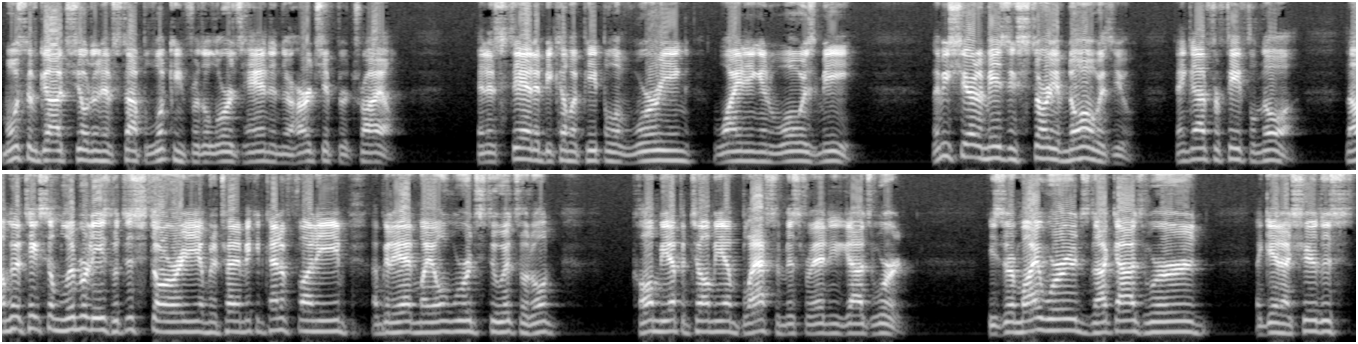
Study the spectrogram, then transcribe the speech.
most of God's children have stopped looking for the Lord's hand in their hardship or trial, and instead have become a people of worrying, whining, and woe is me. Let me share an amazing story of Noah with you. Thank God for faithful Noah. Now, I'm going to take some liberties with this story. I'm going to try to make it kind of funny. I'm going to add my own words to it, so don't call me up and tell me I'm blasphemous for adding God's word. These are my words, not God's word. Again, I share this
